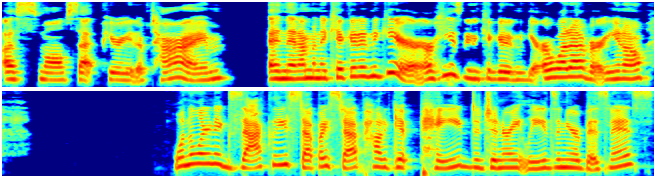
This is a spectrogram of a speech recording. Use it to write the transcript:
a small set period of time. And then I'm going to kick it into gear, or he's going to kick it into gear, or whatever, you know? Want to learn exactly step by step how to get paid to generate leads in your business?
